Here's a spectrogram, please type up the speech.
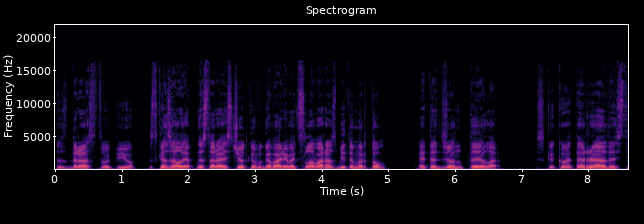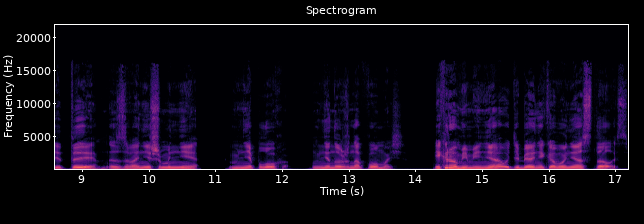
«Здравствуй, Пью», — сказал я, стараясь четко выговаривать слова разбитым ртом. «Это Джон Тейлор». «С какой-то радости ты звонишь мне. Мне плохо. Мне нужна помощь. И кроме меня у тебя никого не осталось.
